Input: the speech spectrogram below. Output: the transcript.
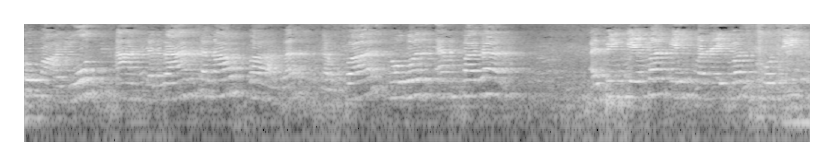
Humayun and the grandson of Babur, the first Mughal emperor. I became a king when I was 14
